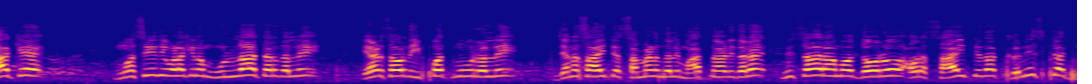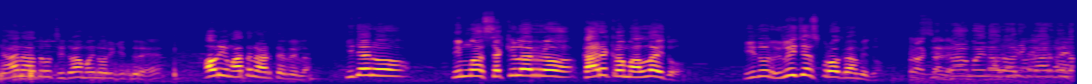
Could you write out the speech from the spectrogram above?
ಆಕೆ ಮಸೀದಿ ಒಳಗಿನ ಮುಲ್ಲಾ ಥರದಲ್ಲಿ ಎರಡು ಸಾವಿರದ ಇಪ್ಪತ್ತ್ಮೂರರಲ್ಲಿ ಜನಸಾಹಿತ್ಯ ಸಮ್ಮೇಳನದಲ್ಲಿ ಮಾತನಾಡಿದರೆ ನಿಸಾರ್ ಅಹಮದ್ ಅವರು ಅವರ ಸಾಹಿತ್ಯದ ಕನಿಷ್ಠ ಜ್ಞಾನ ಆದರೂ ಸಿದ್ದರಾಮಯ್ಯನವ್ರಿಗಿದ್ದರೆ ಅವ್ರಿಗೆ ಮಾತನಾಡ್ತಿರಲಿಲ್ಲ ಇದೇನು ನಿಮ್ಮ ಸೆಕ್ಯುಲರ್ ಕಾರ್ಯಕ್ರಮ ಅಲ್ಲ ಇದು? ಇದು ರಿಲಿಜಿಯಸ್ ಪ್ರೋಗ್ರಾಮ್ ಇದು. ಸಿದ್ದರಾಮಯ್ಯನವರ ಅಧಿಕಾರದಿಂದ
